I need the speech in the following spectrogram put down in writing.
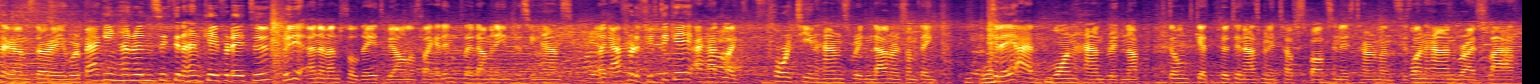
Instagram story. We're bagging 169k for day two. Pretty uneventful day to be honest. Like I didn't play that many interesting hands. Like after the 50k, I had like 14 hands written down or something. Today I had one hand written up. Don't get put in as many tough spots in these tournaments. One hand where I flat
